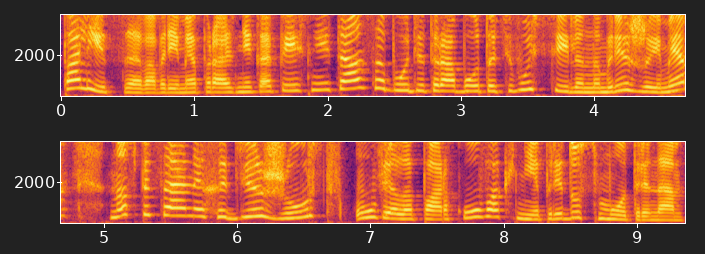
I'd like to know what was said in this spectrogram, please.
Полиция во время праздника песни и танца будет работать в усиленном режиме, но специальных дежурств у велопарковок не предусмотрено,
